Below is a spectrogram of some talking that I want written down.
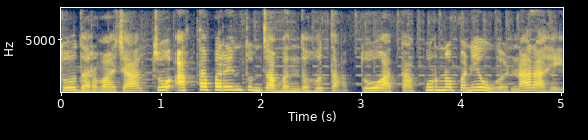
तो दरवाजा जो आत्तापर्यंत तुमचा बंद होता तो आता पूर्णपणे उघडणार आहे.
